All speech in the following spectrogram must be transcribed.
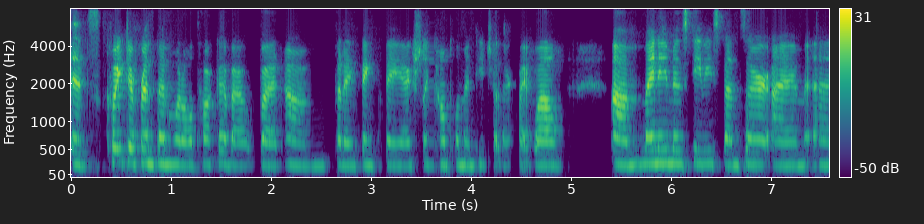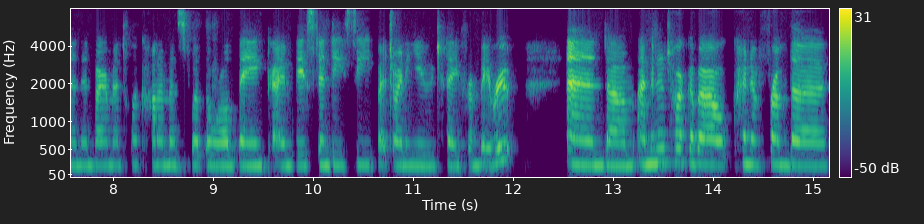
it's quite different than what I'll talk about, but um, but I think they actually complement each other quite well. Um, my name is Phoebe Spencer. I'm an environmental economist with the World Bank. I'm based in DC, but joining you today from Beirut. And um, I'm going to talk about kind of from the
